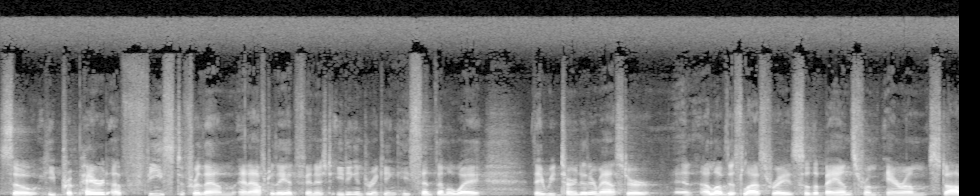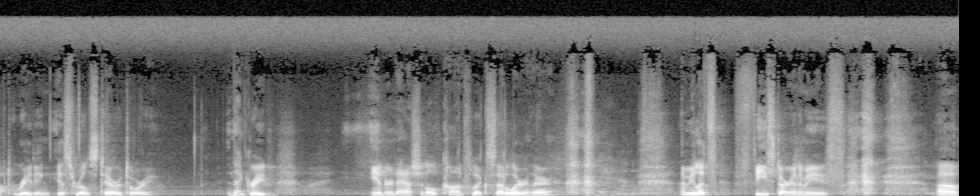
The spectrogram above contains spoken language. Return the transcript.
So he prepared a feast for them, and after they had finished eating and drinking, he sent them away. They returned to their master. I love this last phrase. So the bands from Aram stopped raiding Israel's territory. Isn't that great? international conflict settler there. I mean, let's feast our enemies. um,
